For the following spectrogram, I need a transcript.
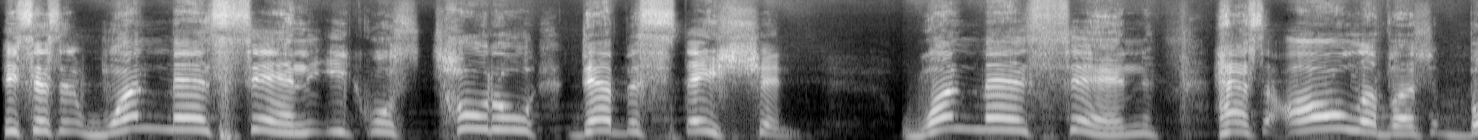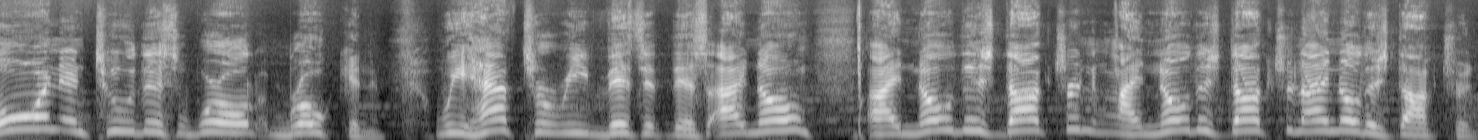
He says that one man's sin equals total devastation. One man's sin has all of us born into this world broken. We have to revisit this. I know, I know this doctrine, I know this doctrine, I know this doctrine,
